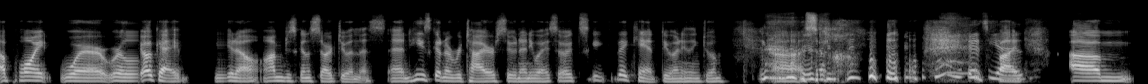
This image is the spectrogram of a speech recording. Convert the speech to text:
a point where we're like, okay, you know, I'm just going to start doing this, and he's going to retire soon anyway, so it's they can't do anything to him, uh, so it's yes. fine. Um,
